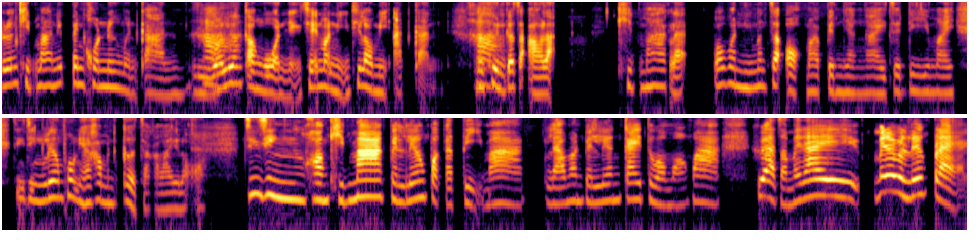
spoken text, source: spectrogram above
เรื่องคิดมากนี่เป็นคนหนึงเหมือนกัน หรือค่ะว่าเรื่องกังวลอย่างเช่นวันนี้ที่เรามีอัดกันค่ะเมื่อคืนก็จะเอาละคิดมากแล้วว่าวันนี้มันจะออกมาเป็นยังไงจะดีไหมจริง ๆ เรื่องพวกนี้ค่ะมันเกิดจากอะไรหรอ จริง ๆ ความคิดมากเป็นเรื่องปกติมาก แล้วมันเป็นเรื่องใกล้ตัวมากมากๆคืออาจจะไม่ได้ไม่ได้เป็นเรื่องแปลก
